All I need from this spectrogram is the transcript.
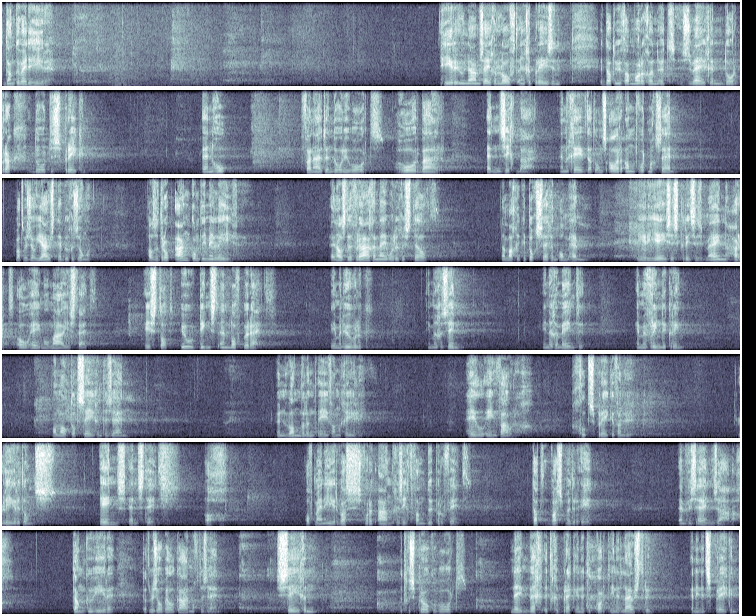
Danken wij de Heer. Heere, uw naam zij geloofd en geprezen dat u vanmorgen het zwijgen doorbrak door te spreken. En hoe? Vanuit en door uw woord, hoorbaar en zichtbaar. En geef dat ons aller antwoord mag zijn. Wat we zojuist hebben gezongen. Als het erop aankomt in mijn leven. En als de vragen mij worden gesteld. Dan mag ik het toch zeggen om hem. Heer Jezus Christus, mijn hart, o hemel, majesteit, is tot uw dienst en lof bereid. In mijn huwelijk, in mijn gezin, in de gemeente, in mijn vriendenkring, om ook tot zegen te zijn. Een wandelend evangelie. Heel eenvoudig. Goed spreken van u. Leer het ons. Eens en steeds. Och. Of mijn Heer was voor het aangezicht van de profeet. Dat was me er een. En we zijn zalig. Dank u, Heere, dat we zo bij elkaar mochten zijn. Zegen het gesproken woord. Neem weg het gebrek en het tekort in het luisteren en in het spreken.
